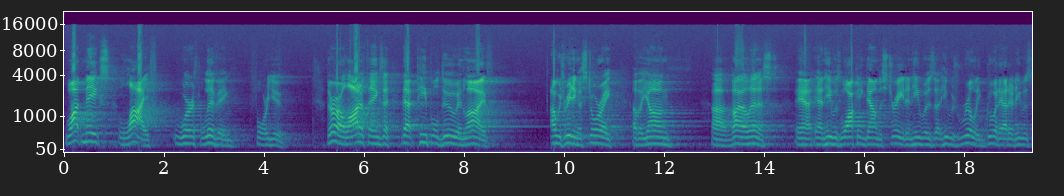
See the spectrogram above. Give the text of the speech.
What makes life worth living for you? There are a lot of things that, that people do in life. I was reading a story of a young uh, violinist and, and he was walking down the street, and he was, uh, he was really good at it. He was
